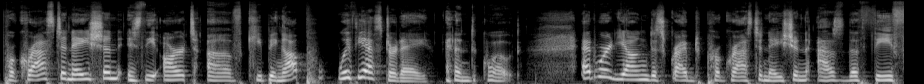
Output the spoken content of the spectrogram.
Procrastination is the art of keeping up with yesterday. End quote. Edward Young described procrastination as the thief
